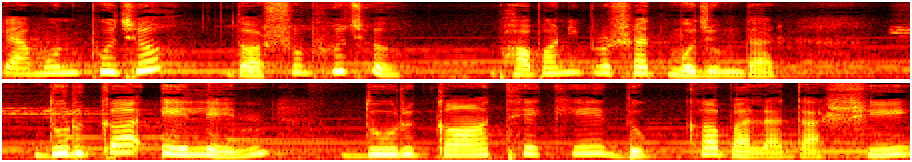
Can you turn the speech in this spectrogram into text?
কেমন পুজো? দশভুজো ভবানীপ্রসাদ মজুমদার। দুর্গা এলেন, দুর্গা থেকে দুর্গাবালা দাসী,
